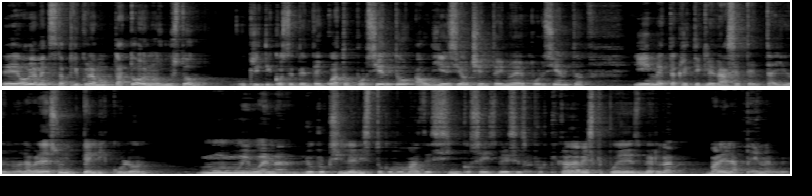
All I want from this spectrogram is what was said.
Eh, obviamente esta película a todos nos gustó. Crítico 74%, audiencia 89% y Metacritic le da 71. La verdad es un peliculón. Muy, muy buena. Yo creo que sí la he visto como más de 5 o 6 veces porque cada vez que puedes verla vale la pena, güey.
